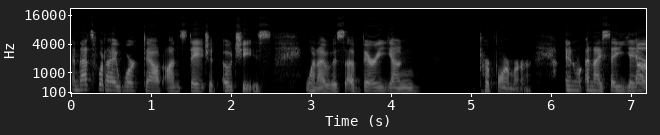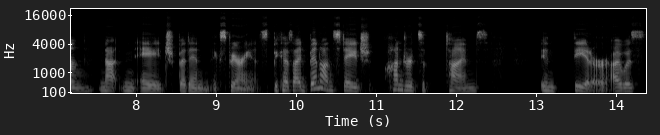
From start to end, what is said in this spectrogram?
and that's what I worked out on stage at Ochi's when I was a very young performer. And and I say young, not in age, but in experience, because I'd been on stage hundreds of times in theater. I was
